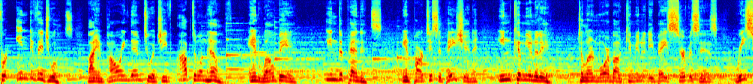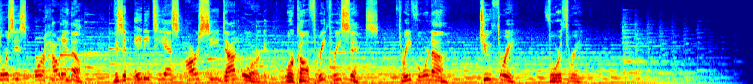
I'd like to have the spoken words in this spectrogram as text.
for individuals by empowering them to achieve optimum health and well being independence, and participation in community. To learn more about community based services, resources, or how to help, visit adtsrc.org or call 336 349 2343.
